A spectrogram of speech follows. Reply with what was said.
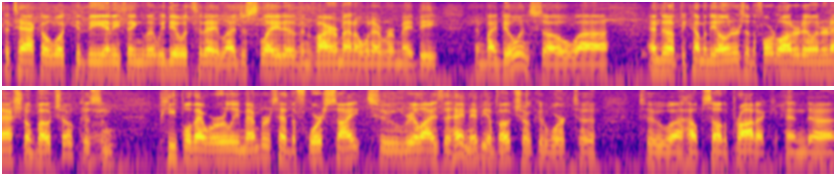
to tackle what could be anything that we deal with today legislative, environmental, whatever it may be. And by doing so, uh, ended up becoming the owners of the Fort Lauderdale International Boat Show because mm-hmm. some people that were early members had the foresight to realize that, hey, maybe a boat show could work to, to uh, help sell the product. And uh,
